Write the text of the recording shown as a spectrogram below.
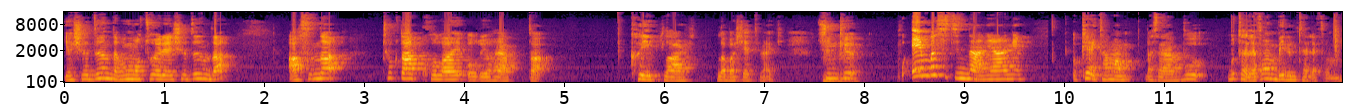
yaşadığında, bu motoyla yaşadığında aslında çok daha kolay oluyor hayatta kayıplarla baş etmek. Çünkü bu en basitinden yani okey tamam mesela bu bu telefon benim telefonum.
